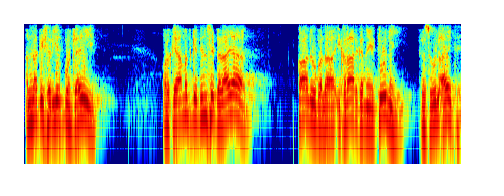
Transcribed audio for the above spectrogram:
اللہ کی شریعت پہنچائی، اور قیامت کے دن سے ڈرایا۔ قالو بلا، اقرار کرنے، کیوں نہیں؟ رسول آئے تھے۔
